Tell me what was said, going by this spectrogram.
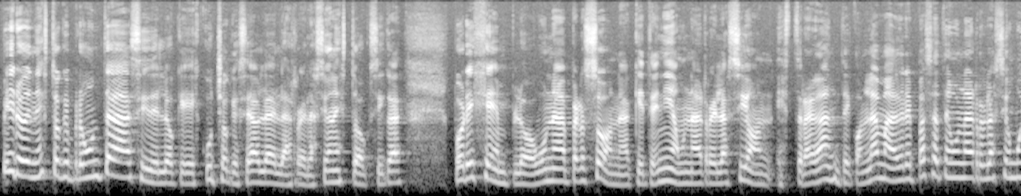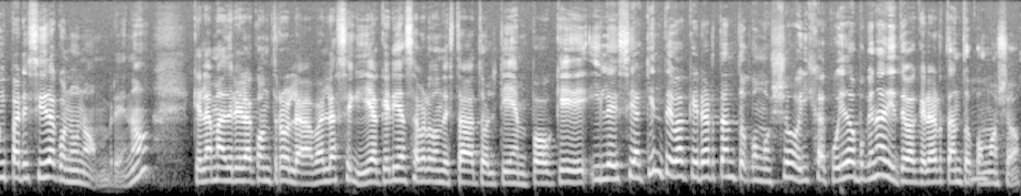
Pero en esto que preguntas y de lo que escucho que se habla de las relaciones tóxicas, por ejemplo, una persona que tenía una relación estragante con la madre pasa a tener una relación muy parecida con un hombre, ¿no? Que la madre la controlaba, la seguía, quería saber dónde estaba todo el tiempo, que, y le decía, ¿quién te va a querer tanto como yo, hija? Cuidado porque nadie te va a querer tanto como yo.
